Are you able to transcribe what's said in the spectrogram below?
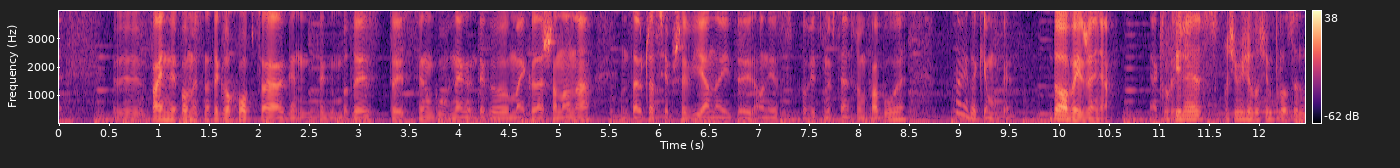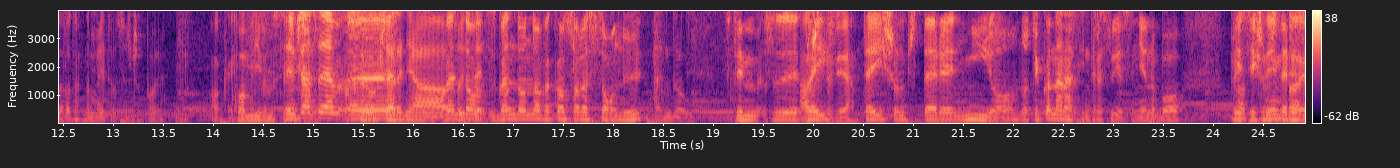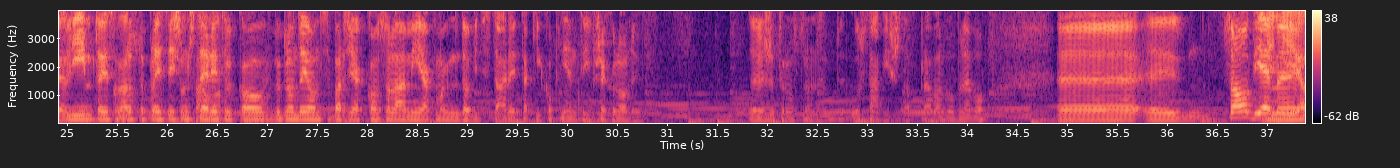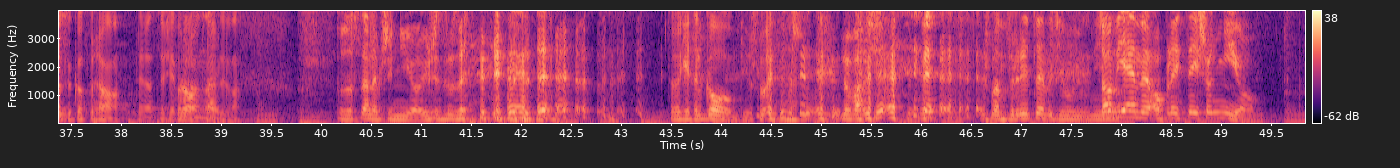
fajny pomysł na tego chłopca, bo to jest, to jest syn głównego, tego Michaela Shannona, on cały czas się przewija, no i to, on jest powiedzmy w centrum fabuły, no i takie mówię, do obejrzenia. Jak ktoś, Coherence 88% na Rotten Tomatoes, jeszcze powiem. okej. Kłamliwym serwisie, Tymczasem e, czernia będą, będą nowe konsole Sony, Będą. w tym z. PlayStation 4 Neo, no tylko na nas interesuje, co nie, no bo PlayStation Slim 4 to jest Slim to jest po prostu PlayStation to 4, samo. tylko wyglądający bardziej jak konsolami, jak magnetowid stary, taki kopnięty i przechylony. Zależy, którą stronę ustawisz, tam w prawo albo w lewo. Eee, co wiemy? Nie Neo, tylko Pro. Teraz to się Pro, Pro, tak. nazywa. Pozostanę przy Nio, już jestem... Ze... To jak ten gołąb już, już, No właśnie. już ma wryte, będzie mówił nie. Co wiemy o PlayStation Neo?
